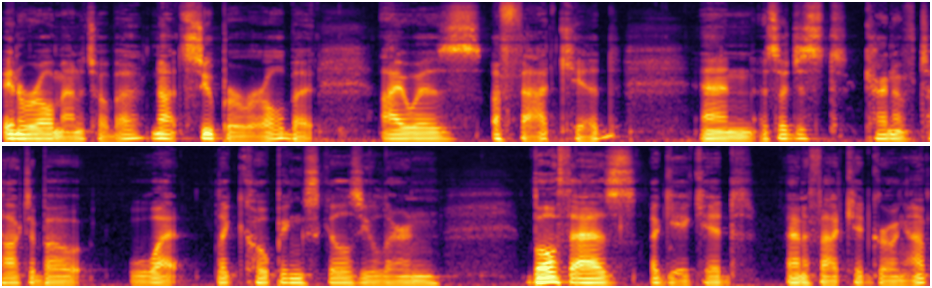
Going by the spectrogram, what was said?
in rural Manitoba, not super rural, but I was a fat kid. And so just kind of talked about what like coping skills you learn both as a gay kid and a fat kid growing up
